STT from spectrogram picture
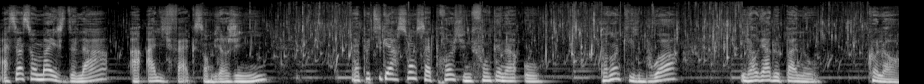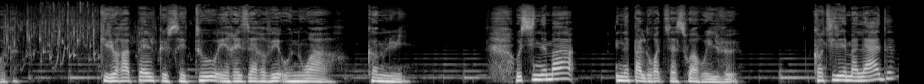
À 500 miles de là, à Halifax, en Virginie, un petit garçon s'approche d'une fontaine à eau. Pendant qu'il boit, il regarde le panneau, Colored, qui lui rappelle que cette eau est réservée aux Noirs, comme lui. Au cinéma, il n'a pas le droit de s'asseoir où il veut. Quand il est malade,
